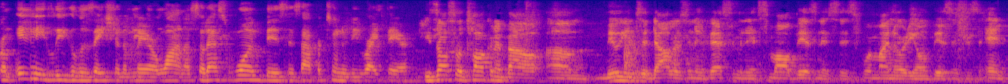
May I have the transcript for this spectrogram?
from any legalization of marijuana. So that's one business opportunity right there. He's also talking about um, millions of dollars in investment in small businesses for minority-owned businesses and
